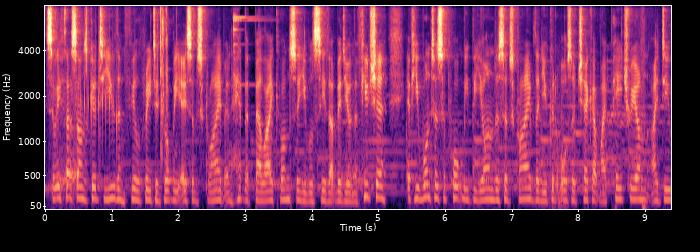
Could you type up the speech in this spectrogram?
So if that sounds good to you, then feel free to drop me a subscribe and hit the bell icon so you will see that video in the future. If you want to support me beyond a subscribe, then you could also check out my Patreon. I do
